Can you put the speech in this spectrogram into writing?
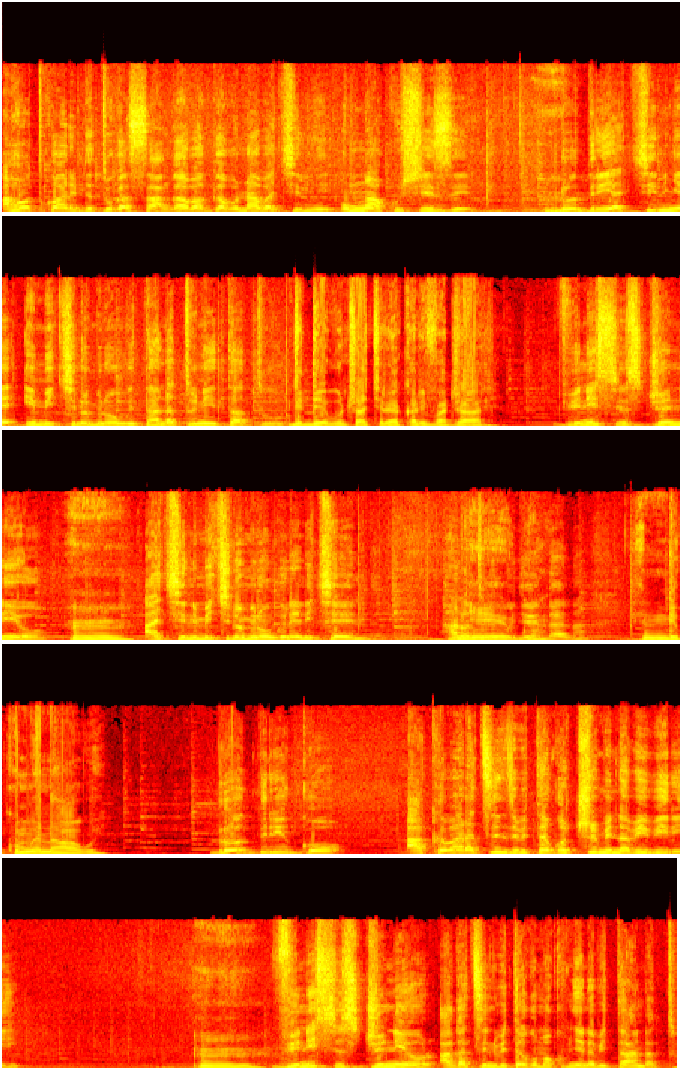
Aho twarebye tugasanga abagabo n'abakinnyi umwaka ushize. Rodiri yakinnye imikino mirongo itandatu n'itatu. Didebo nshakira ya karivajari vinicius junior Mm. akina imikino mirongo ine n'icyenda. Hano turi kugendana. Ndi kumwe nawe. Rodrigo akaba yaratsinze ibitego cumi na bibiri. Mm. vinicius junior agatsinda ibitego makumyabiri na bitandatu.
